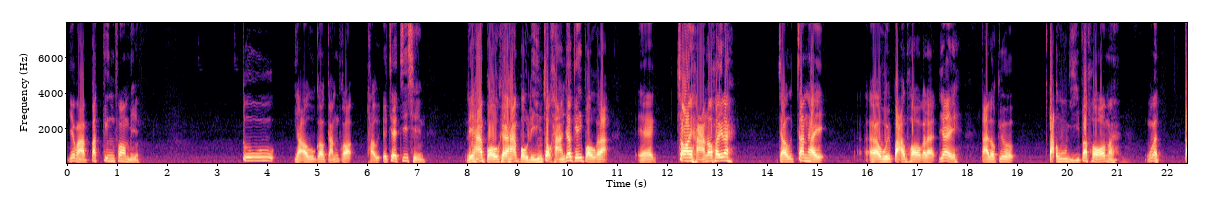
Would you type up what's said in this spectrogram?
亦或北京方面，都有個感覺頭，即係之前你行一步，佢行一步，連續行咗幾步噶啦。誒、再行落去咧，就真係誒、會爆破噶啦，因為大陸叫鬥而不破啊嘛。咁啊〜鬥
